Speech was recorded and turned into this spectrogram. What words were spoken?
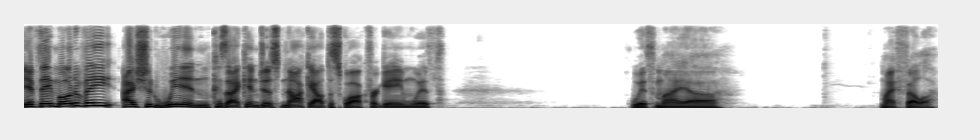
If they motivate, I should win because I can just knock out the squawk for game with with my uh my fella.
